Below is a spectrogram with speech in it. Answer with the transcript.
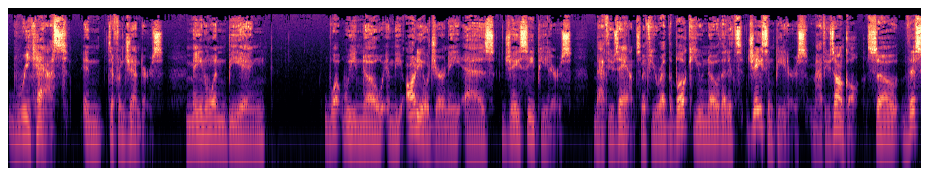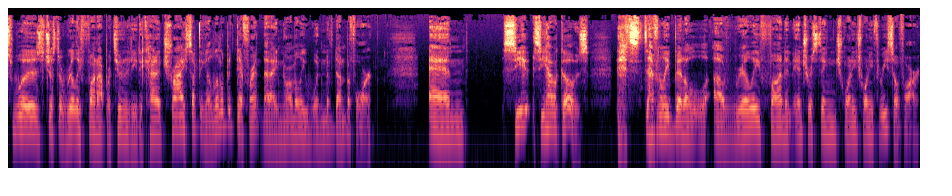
recast in different genders. Main one being what we know in the audio journey as J.C. Peters, Matthew's aunt. If you read the book, you know that it's Jason Peters, Matthew's uncle. So this was just a really fun opportunity to kind of try something a little bit different that I normally wouldn't have done before and see see how it goes. It's definitely been a, a really fun and interesting 2023 so far.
